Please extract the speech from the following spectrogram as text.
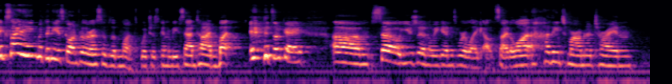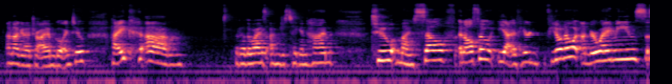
exciting, but then he's gone for the rest of the month, which is gonna be a sad time, but it's okay. Um, so usually on the weekends we're like outside a lot. I think tomorrow I'm gonna try and I'm not gonna try. I'm going to hike. Um, but otherwise I'm just taking time to myself. And also, yeah, if you're if you don't know what underway means,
